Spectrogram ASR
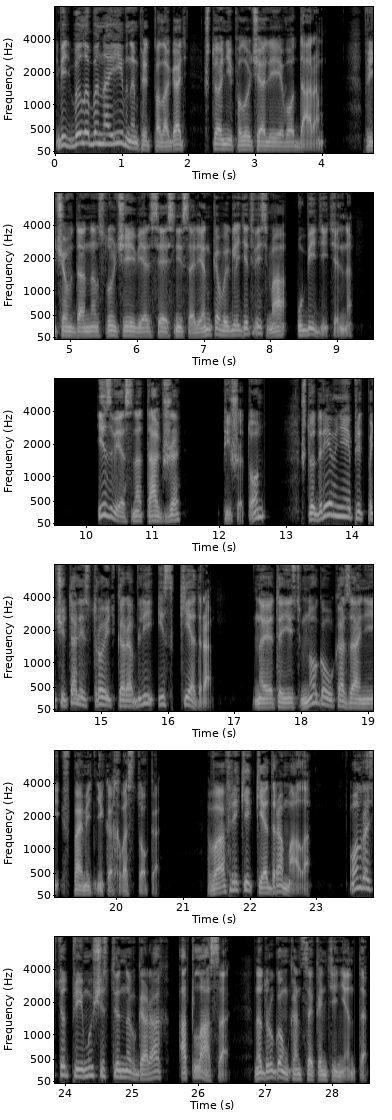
Ведь было бы наивным предполагать, что они получали его даром. Причем в данном случае версия Снисаренко выглядит весьма убедительно. Известно также, пишет он, что древние предпочитали строить корабли из кедра. На это есть много указаний в памятниках Востока. В Африке кедра мало. Он растет преимущественно в горах Атласа, на другом конце континента.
